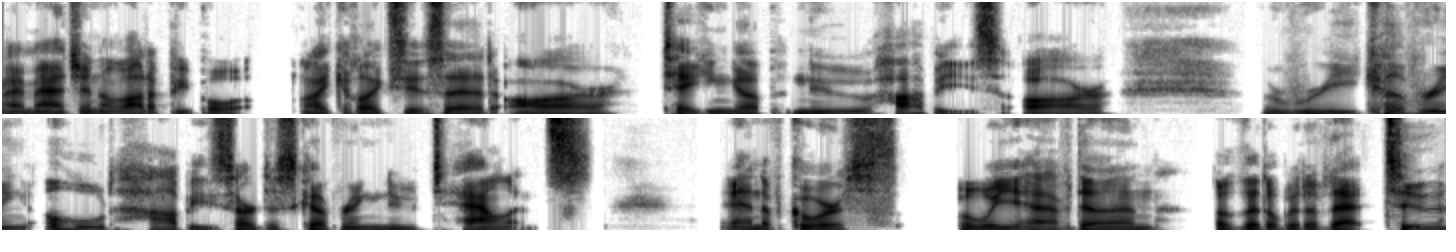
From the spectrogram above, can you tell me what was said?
I imagine a lot of people, like Alexia said, are taking up new hobbies, are recovering old hobbies, are discovering new talents. And of course, we have done a little bit of that too.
